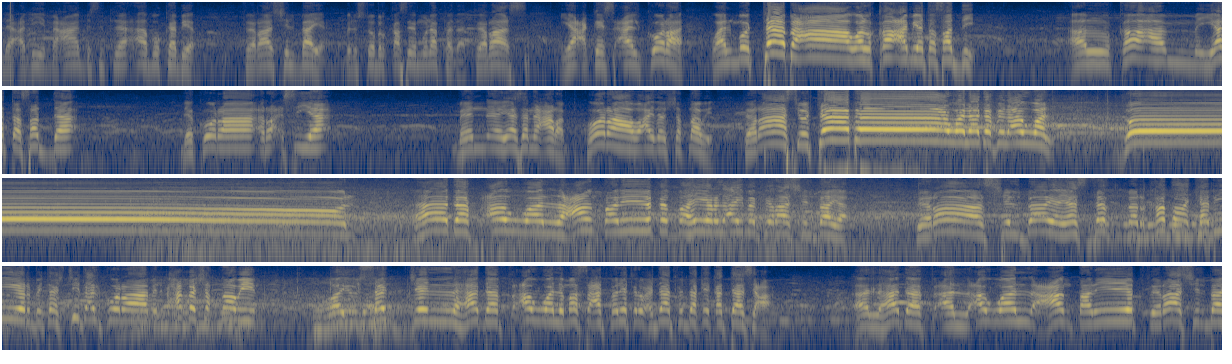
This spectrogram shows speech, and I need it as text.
اللاعبين معان باستثناء أبو كبير. فراس شلبايه بالأسلوب القصير المنفذة. فراس يعكس الكرة والمتابعة والقائم يتصدي. القائم يتصدى لكرة رأسية من ياسر عرب كرة وأيضا الشطاوي فراس يتابع والهدف الأول. جول! هدف أول عن طريق الظهير الأيمن فراس شلبايه فراس شلبايه يستثمر خطأ كبير بتشتيت الكرة من محمد شطناوي ويسجل هدف أول لمصعد فريق الوحدات في الدقيقة التاسعة. الهدف الأول عن طريق فراس شلبايه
